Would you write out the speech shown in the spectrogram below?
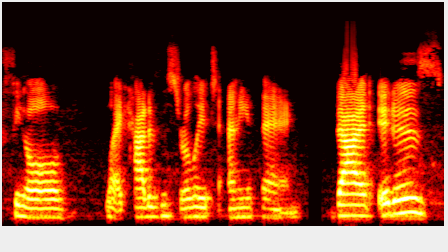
feel like how does this relate to anything? That it is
